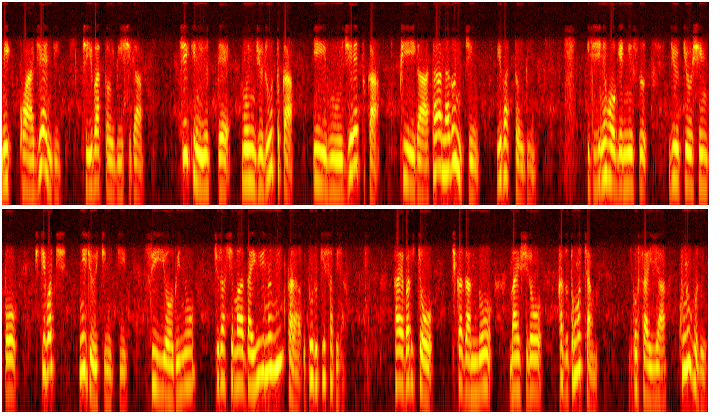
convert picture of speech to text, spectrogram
みっこあじえんり、ちいばっといびいしが、地域に言って、ムンジュルとか、イーブージェとか、ピーガーターなどんちん、ゆばっといびん。一時に方言ニュース、琉球新報、7月21日、水曜日のチュラ島大ウの民からうとるきさびら。早原町近山の前城和友ちゃん、5歳やくぬぐる、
